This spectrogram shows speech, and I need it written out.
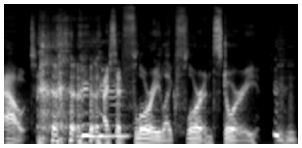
out. I said Flory like Florence Story. Mhm.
